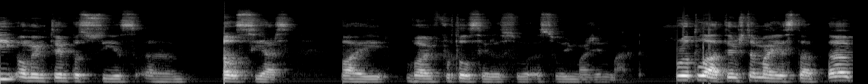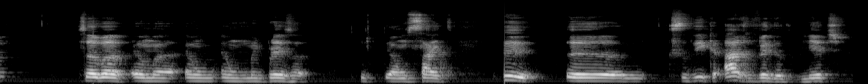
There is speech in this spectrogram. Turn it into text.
E, ao mesmo tempo, associa-se um, ao associar-se, vai, vai fortalecer a sua, a sua imagem de marca. Por outro lado, temos também a StubHub. StubHub é uma, é, um, é uma empresa, é um site que, uh, que se dedica à revenda de bilhetes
